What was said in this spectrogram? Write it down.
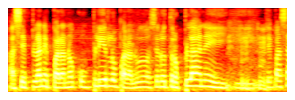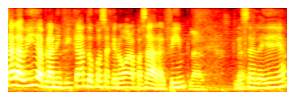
haces planes para no cumplirlo, para luego hacer otros planes y, te pasas la vida planificando cosas que no van a pasar al fin. Esa es la idea.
